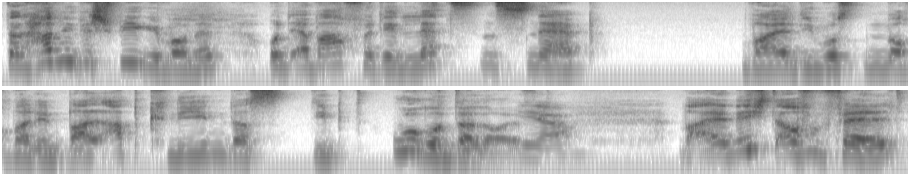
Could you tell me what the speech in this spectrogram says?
Dann haben die das Spiel gewonnen und er war für den letzten Snap weil die mussten nochmal den Ball abknien, dass die Uhr runterläuft. Ja. War er nicht auf dem Feld,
